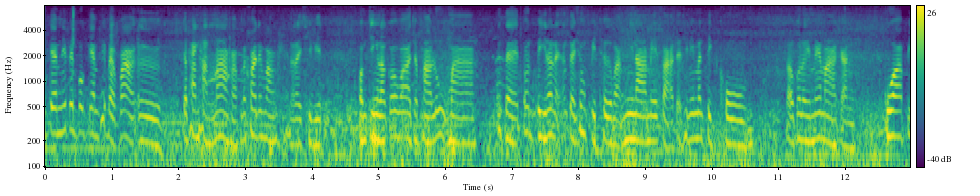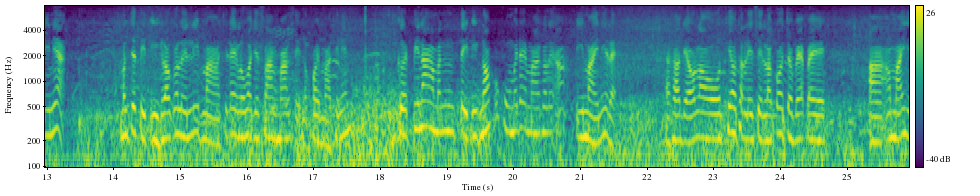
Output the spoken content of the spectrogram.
ปรแกรมนี้เป็นโปรแกรมที่แบบว่า เออกระทันหันมากค่ะ ไม่ค่อยได้วางแผนอะไรชีวิต ความจริงแล้วก็ว่าจะพาลูกมา ตั้งแต่ต้นปีแล้วแหละ ตั้งแต่ช่วงปิดเทอมอะมีนาเมษาแต่ทีนี้มันติดโควิดเราก็เลยไม่มากัน กลัวปีเนี้ย มันจะติดอีกเราก็เลยรีบมาที่แรกเราว่าจะสร้างบ้านเสร็จแล้วค่อยมาที่นี้ เกิดปีหน้ามันติดอีกเนาะก็คงไม่ได้มาก็เลยอะปีใหม่นี่แหละนะคะ เดี๋ยวเราเที่ยวทะเลเสร็จเราก็จะแวะไปอาเอาไม้แ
